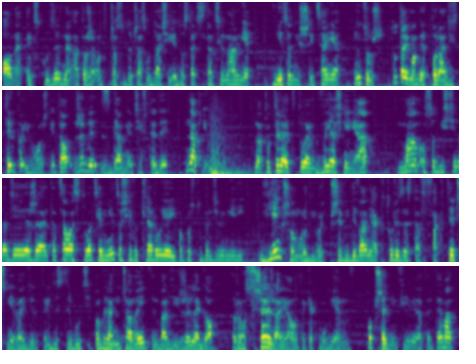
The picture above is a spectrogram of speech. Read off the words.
one ekskluzywne, a to, że od czasu do czasu da się je dostać stacjonarnie w nieco niższej cenie, no cóż, tutaj mogę poradzić tylko i wyłącznie to, żeby zgarniać je wtedy na pniu. No to tyle tytułem wyjaśnienia. Mam osobiście nadzieję, że ta cała sytuacja nieco się wyklaruje i po prostu będziemy mieli większą możliwość przewidywania, który zestaw faktycznie wejdzie do tej dystrybucji ograniczonej, tym bardziej, że LEGO rozszerza ją, tak jak mówiłem w poprzednim filmie na ten temat.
